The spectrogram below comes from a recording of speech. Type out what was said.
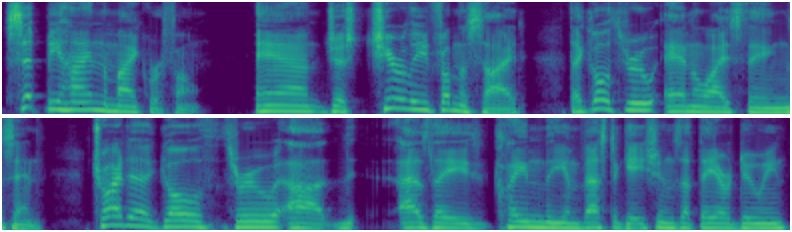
sit behind the microphone and just cheerlead from the side, that go through, analyze things, and try to go through uh, as they claim the investigations that they are doing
